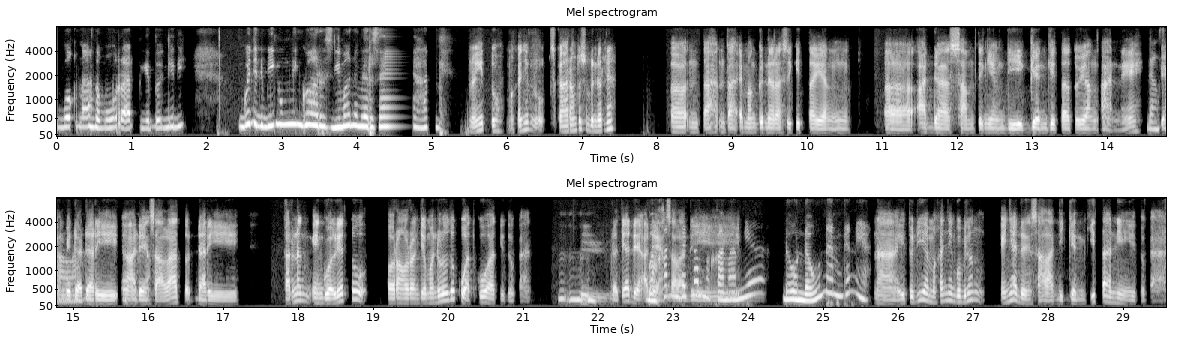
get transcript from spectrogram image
gue kena asam urat gitu. Jadi gue jadi bingung nih gue harus gimana biar sehat? Nah itu. Makanya lo sekarang tuh sebenarnya eh, entah entah emang generasi kita yang eh, ada something yang di gen kita tuh yang aneh yang yang salah. beda dari eh, ada yang salah atau dari karena yang gue lihat tuh orang-orang zaman dulu tuh kuat-kuat gitu kan. Mm-mm. berarti ada ada yang bahkan salah mereka di makanannya daun-daunan kan ya nah itu dia makanya gue bilang kayaknya ada yang salah di gen kita nih gitu kan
